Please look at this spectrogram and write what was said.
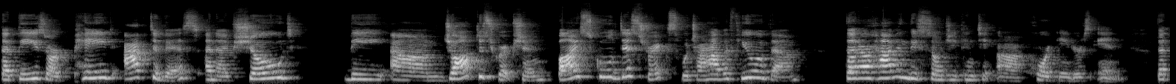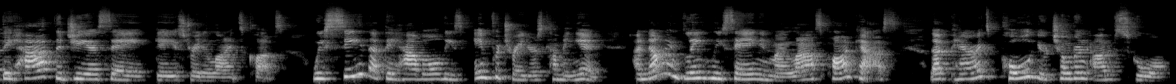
that these are paid activists, and I've showed the um, job description by school districts, which I have a few of them, that are having these SOGI conti- uh, coordinators in, that they have the GSA Gay Straight Alliance clubs. We see that they have all these infiltrators coming in. And now I'm blatantly saying in my last podcast that parents pull your children out of school.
